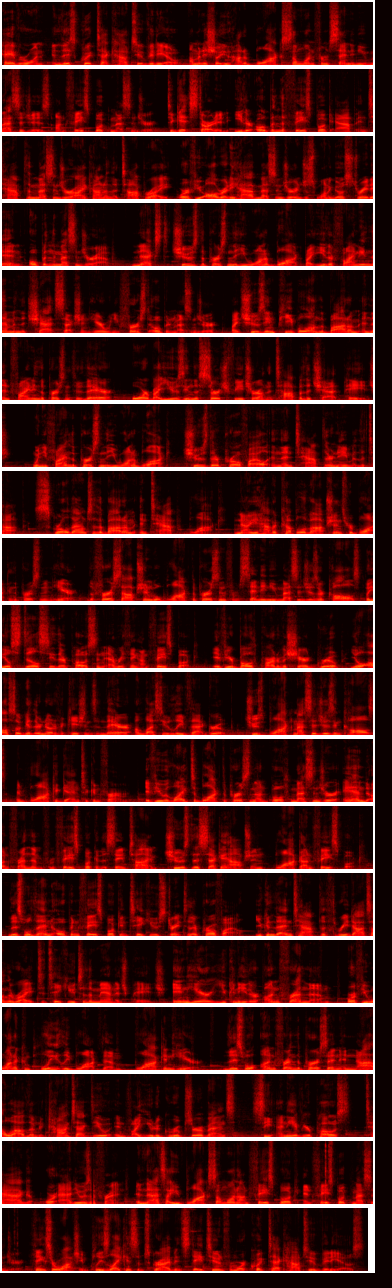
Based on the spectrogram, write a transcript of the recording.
Hey everyone, in this quick tech how-to video, I'm going to show you how to block someone from sending you messages on Facebook Messenger. To get started, either open the Facebook app and tap the messenger icon on the top right, or if you already have Messenger and just want to go straight in, open the Messenger app. Next, choose the person that you want to block by either finding them in the chat section here when you first open Messenger, by choosing people on the bottom and then finding the person through there, or by using the search feature on the top of the chat page. When you find the person that you want to block, choose their profile and then tap their name at the top. Scroll down to the bottom and tap block. Now you have a couple of options for blocking the person in here. The first option will block the person from sending you messages or calls, but you'll still see their posts and everything on Facebook. If you're both part of a shared group, you'll also get their notifications in there unless you leave that group. Choose block messages and calls and block again to confirm. If you would like to block the person on both Messenger and unfriend them from Facebook at the same time, choose the second option, block on Facebook. This will then open Facebook and take you straight to their profile. You can then tap the three dots on the right to take you to the manage page. In here, you can either unfriend them, or if you want to completely block them, block in here. This will unfriend the person and not allow them to contact you, invite you to groups or events, see any of your posts, tag, or add you as a friend. And that's how you block someone on Facebook and Facebook Messenger. Thanks for watching. Please like and subscribe and stay tuned for more quick tech how-to videos.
